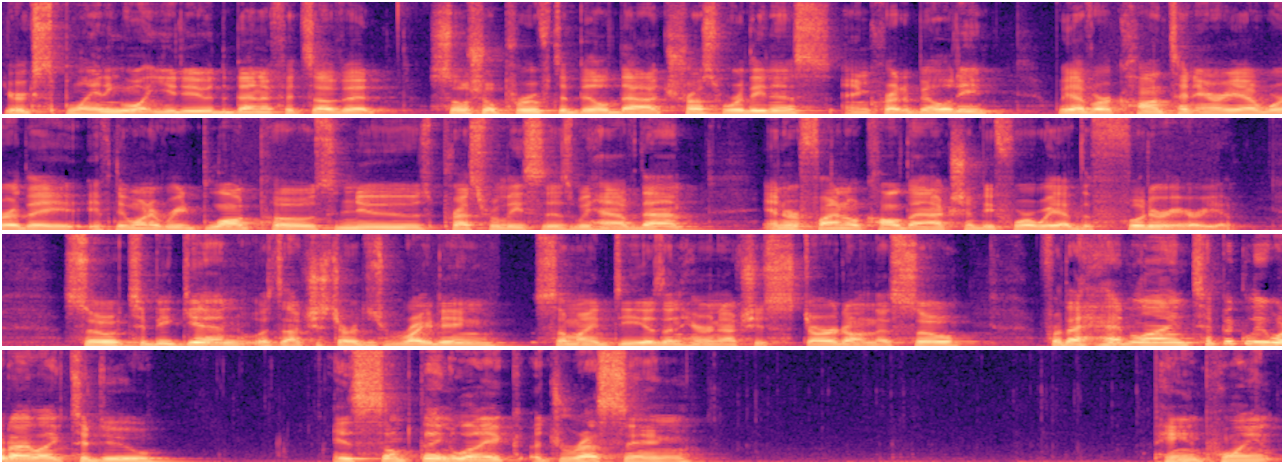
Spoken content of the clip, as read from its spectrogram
you're explaining what you do, the benefits of it, social proof to build that trustworthiness and credibility. We have our content area where they, if they want to read blog posts, news, press releases, we have that, and our final call to action before we have the footer area. So to begin, let's actually start just writing some ideas in here and actually start on this. So for the headline, typically what I like to do is something like addressing pain point,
